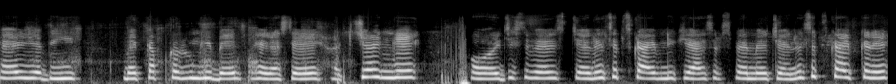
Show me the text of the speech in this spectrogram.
है ये भी मेकअप करूँगी, बेस वगैरह से हट जाएँगे। और जिस वजह चैनल सब्सक्राइब नहीं किया है सबसे पहले मेरे चैनल सब्सक्राइब करें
